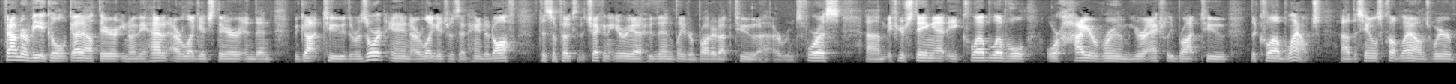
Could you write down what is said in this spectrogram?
found our vehicle, got out there. You know, they had our luggage there, and then we got to the resort, and our luggage was then handed off to some folks at the check-in area, who then later brought it up to uh, our rooms for us. Um, if you're staying at a club level or higher room, you're actually brought to the club lounge, uh, the Sandals Club Lounge, where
